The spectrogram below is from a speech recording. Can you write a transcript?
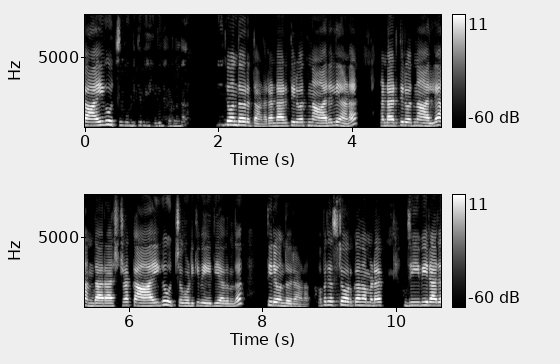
കായിക ഉച്ചകോടിക്ക് വേണ്ടിയിട്ടുള്ളത് തിരുവനന്തപുരത്താണ്. രണ്ടായിരത്തി ഇരുപത്തിനാലിലെയാണ് രണ്ടായിരത്തി ഇരുപത്തിനാലിലെ അന്താരാഷ്ട്ര കായിക ഉച്ചകോടിക്ക് വേദിയാകുന്നത് തിരുവനന്തപുരമാണ്. അപ്പൊ ജസ്റ്റ് ഓർക്കുക നമ്മുടെ ജി വി രാജ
